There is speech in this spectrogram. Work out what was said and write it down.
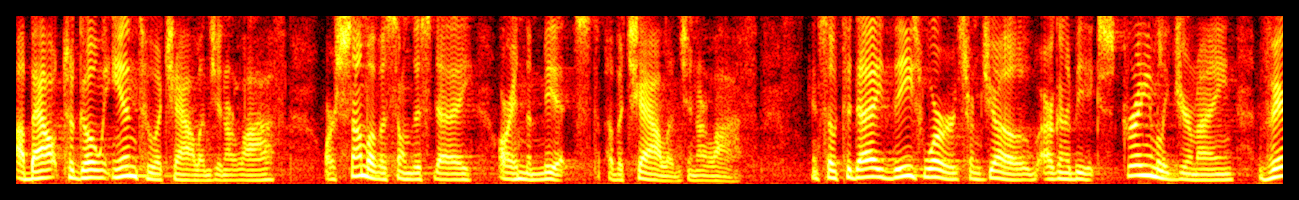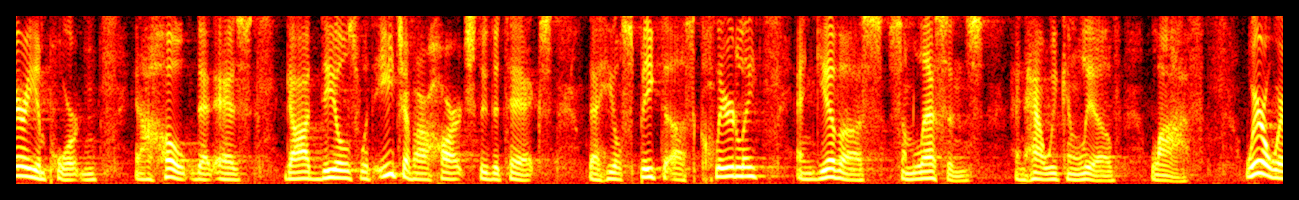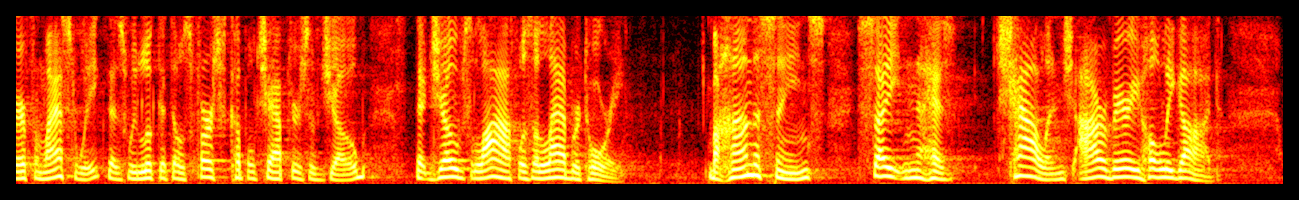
about to go into a challenge in our life, or some of us on this day are in the midst of a challenge in our life. And so today, these words from Job are going to be extremely germane, very important, and I hope that as God deals with each of our hearts through the text, that He'll speak to us clearly and give us some lessons and how we can live life. We're aware from last week, as we looked at those first couple chapters of Job, that Job's life was a laboratory. Behind the scenes, Satan has challenged our very holy God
